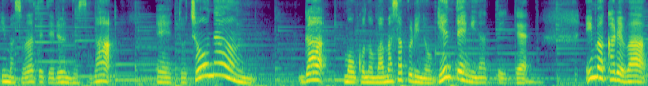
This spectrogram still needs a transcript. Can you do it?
今育ててるんですが、えーと、長男がもうこのママサプリの原点になっていて今彼は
